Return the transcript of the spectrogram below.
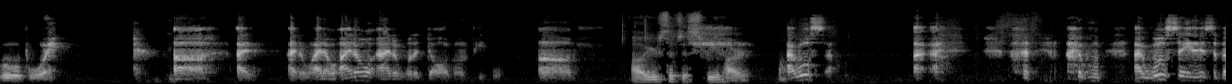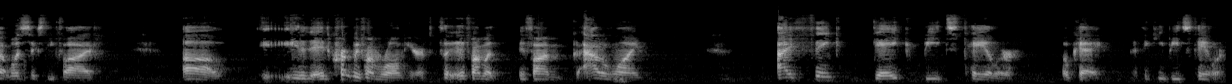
Oh boy. Uh, I I don't I don't I don't I don't want to dog on people. Um, Oh, you're such a sweetheart. I will. I, I, I will. I will say this about 165. Uh, it, it, correct me if I'm wrong here. If I'm a, if I'm out of line, I think Dake beats Taylor. Okay, I think he beats Taylor.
